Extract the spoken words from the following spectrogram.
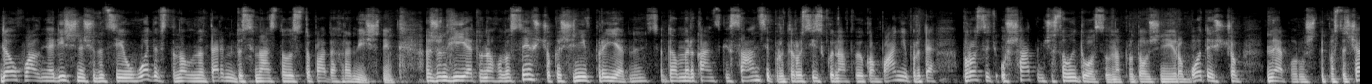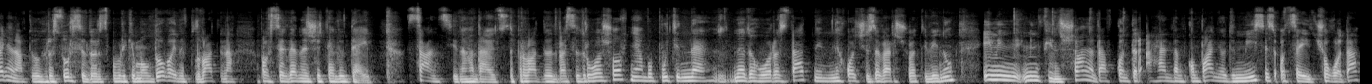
Для ухвалення рішення щодо цієї угоди встановлено термін до 17 листопада граничний. Жунгієту наголосив, що Кишинів приєднується до американських санкцій проти російської нафтової компанії, проте просить у США тимчасовий дозвіл на продовження її роботи, щоб не порушити постачання нафтових ресурсів до Республіки Молдова і не впливати на повсякденне життя людей. Санкції нагадаю, запровадили 22 жовтня, бо Путін не недоговороздатний, не хоче завершувати війну. І Мін, Мінфін США надав контрагентам компанії один місяць. Оцей чого да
